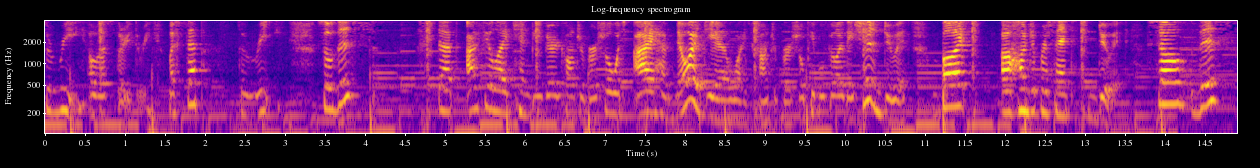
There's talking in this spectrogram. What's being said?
three, oh, that's 33, but step three. So this step I feel like can be very controversial, which I have no idea why it's controversial. People feel like they shouldn't do it, but 100% do it. So this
